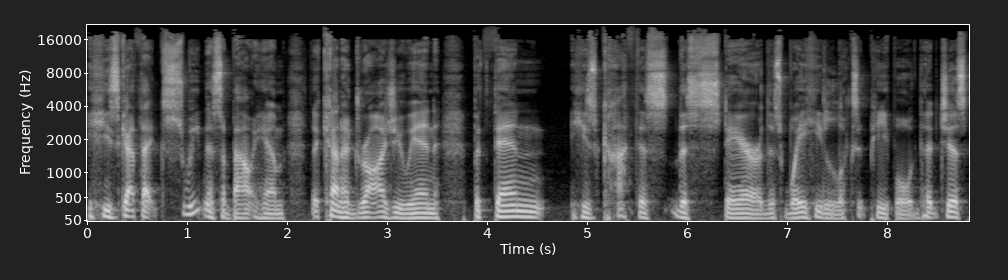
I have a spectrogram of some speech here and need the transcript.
he's got that sweetness about him that kind of draws you in. But then he's got this this stare, this way he looks at people that just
